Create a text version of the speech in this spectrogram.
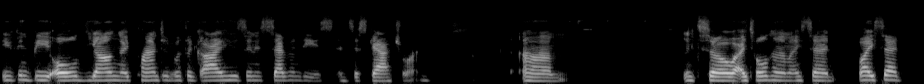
you can be old, young. I planted with a guy who's in his seventies in Saskatchewan. Um, and so I told him, I said, well, I said,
